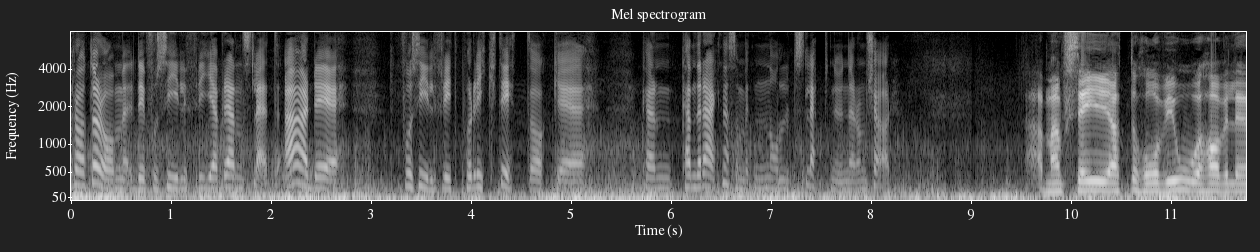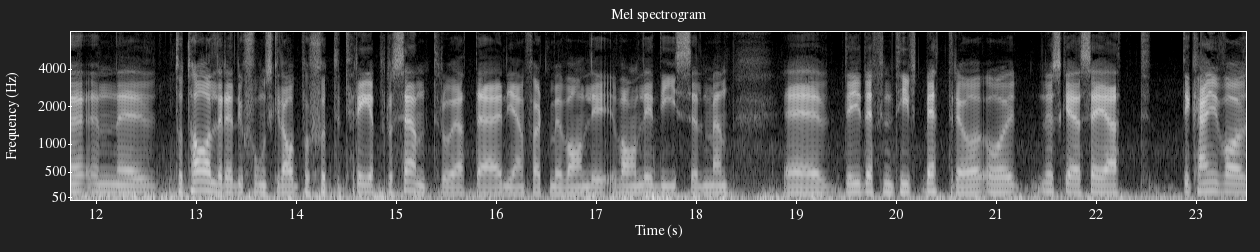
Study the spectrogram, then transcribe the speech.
pratar om det fossilfria bränslet, är det fossilfritt på riktigt och eh, kan, kan det räknas som ett nollutsläpp nu när de kör? Man säger ju att HVO har väl en, en eh, total reduktionsgrad på 73 procent tror jag att det är jämfört med vanlig, vanlig diesel. Men eh, Eh, det är definitivt bättre och, och, nu ska jag säga att det kan ju vara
